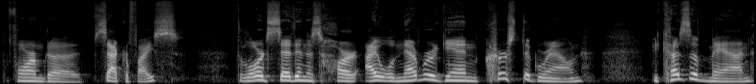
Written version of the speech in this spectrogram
performed a sacrifice, the Lord said in his heart, I will never again curse the ground because of man,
